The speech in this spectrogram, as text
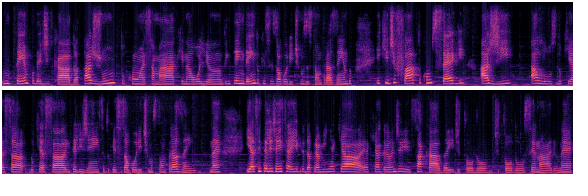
um tempo dedicado a estar tá junto com essa máquina, olhando, entendendo o que esses algoritmos estão trazendo e que de fato consegue agir à luz do que essa, do que essa inteligência, do que esses algoritmos estão trazendo, né? E essa inteligência híbrida para mim é que é a, é que é a grande sacada aí de todo de todo o cenário, né?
